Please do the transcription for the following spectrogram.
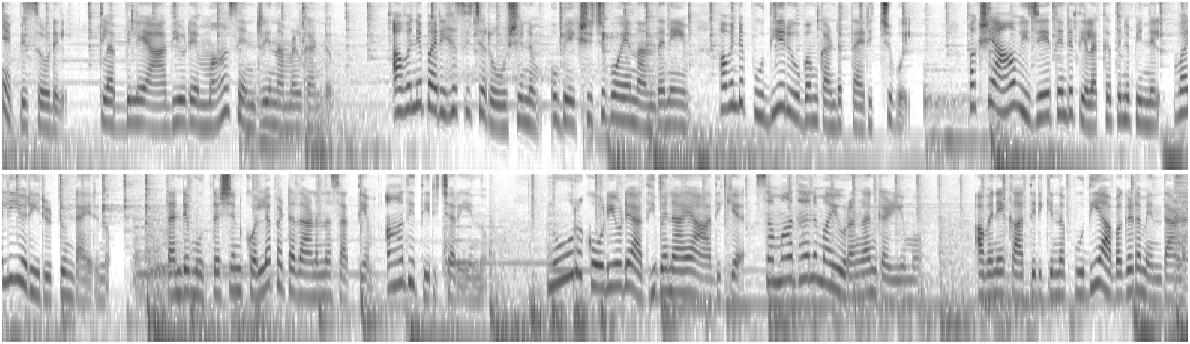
എപ്പിസോഡിൽ ക്ലബിലെ ആദിയുടെ മാസ് എൻട്രി നമ്മൾ കണ്ടു. അവനെ പരിഹസിച്ച റോഷനും ഉപേക്ഷിച്ചു പോയ നന്ദനയും അവന്റെ പുതിയ രൂപം കണ്ട് തരിച്ചുപോയി. പക്ഷെ ആ വിജയത്തിന്റെ തിളക്കത്തിന് പിന്നിൽ വലിയൊരു ഇരുട്ടുണ്ടായിരുന്നു. തന്റെ മുത്തശ്ശൻ കൊല്ലപ്പെട്ടതാണെന്ന സത്യം ആദി തിരിച്ചറിയുന്നു. നൂറ് കോടിയുടെ അധിപനായ ആദിക്ക് സമാധാനമായി ഉറങ്ങാൻ കഴിയുമോ? അവനെ കാത്തിരിക്കുന്ന പുതിയ അപകടം എന്താണ്?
